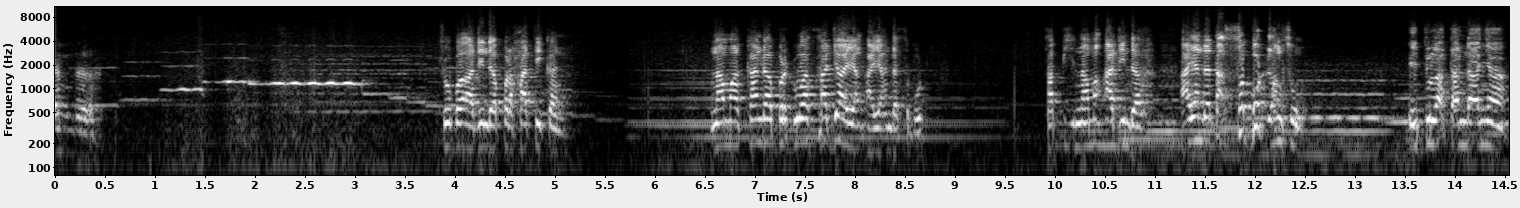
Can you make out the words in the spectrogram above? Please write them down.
Ayahanda. Coba Adinda perhatikan. Nama Kanda berdua saja yang ayahanda sebut. Tapi nama Adinda, ayahanda tak sebut langsung. itulah tandanya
